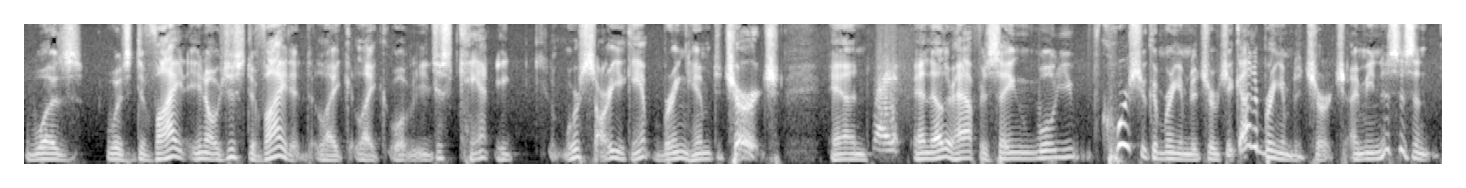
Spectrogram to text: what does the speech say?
was was divided, you know, just divided. Like like well, you just can't. You, we're sorry, you can't bring him to church, and right. and the other half is saying, well, you of course you can bring him to church. You got to bring him to church. I mean, this isn't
